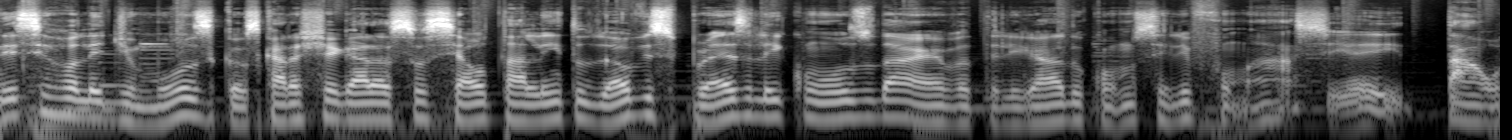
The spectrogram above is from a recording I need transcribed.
Nesse rolê de música, os caras chegaram a associar o talento do Elvis Presley com o uso da erva, tá ligado? Como se ele fumasse e tal.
